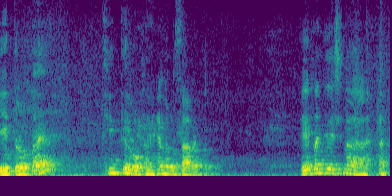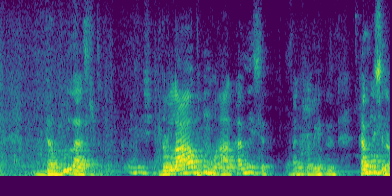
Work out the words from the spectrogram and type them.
ఈత రూపాయి? తీతి రూపాయ సామెత ఏ పని చేసినా డబ్బులు ఆశించు దుర్లాభం ఆ కమిషన్ సంగతి కమిషన్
